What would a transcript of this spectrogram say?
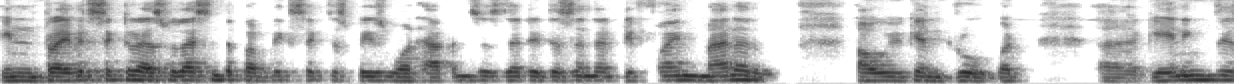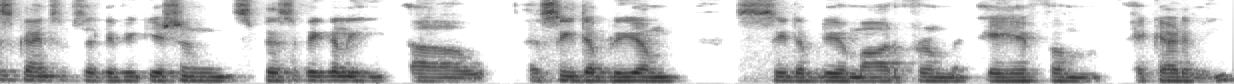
in private sector as well as in the public sector space, what happens is that it is in a defined manner how you can grow. But uh, gaining this kinds of certification, specifically uh, CWM, CWMR from AFM Academy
